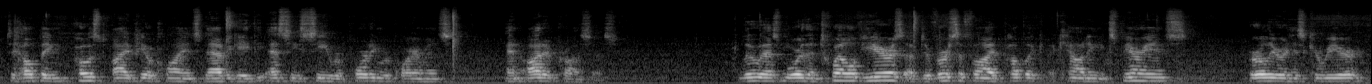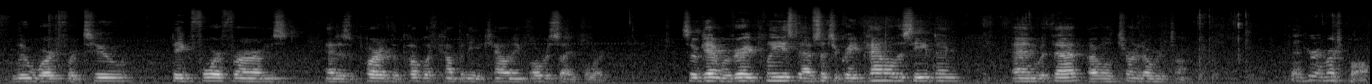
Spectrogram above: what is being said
to helping post-IPO clients navigate the SEC reporting requirements and audit process. Lou has more than 12 years of diversified public accounting experience. Earlier in his career, Lou worked for two Big Four firms and is a part of the Public Company Accounting Oversight Board. So again, we're very pleased to have such a great panel this evening, and with that, I will turn it over to Tom. Thank you very much, Paul.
